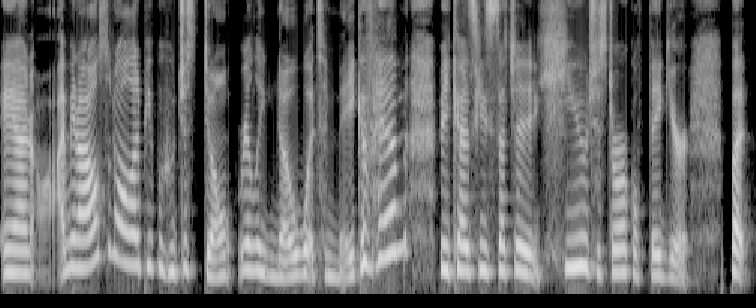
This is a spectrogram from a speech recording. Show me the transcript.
And I mean, I also know a lot of people who just don't really know what to make of him because he's such a huge historical figure. But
